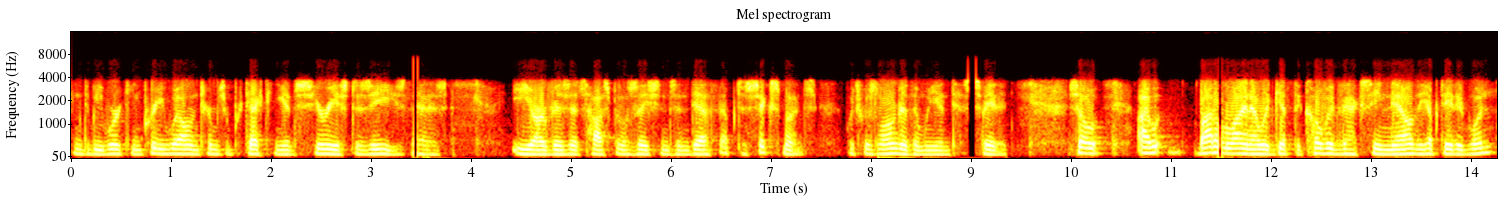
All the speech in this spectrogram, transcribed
seemed to be working pretty well in terms of protecting against serious disease. That is, ER visits, hospitalizations, and death up to six months which was longer than we anticipated. So, I w- bottom line, I would get the COVID vaccine now, the updated one.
